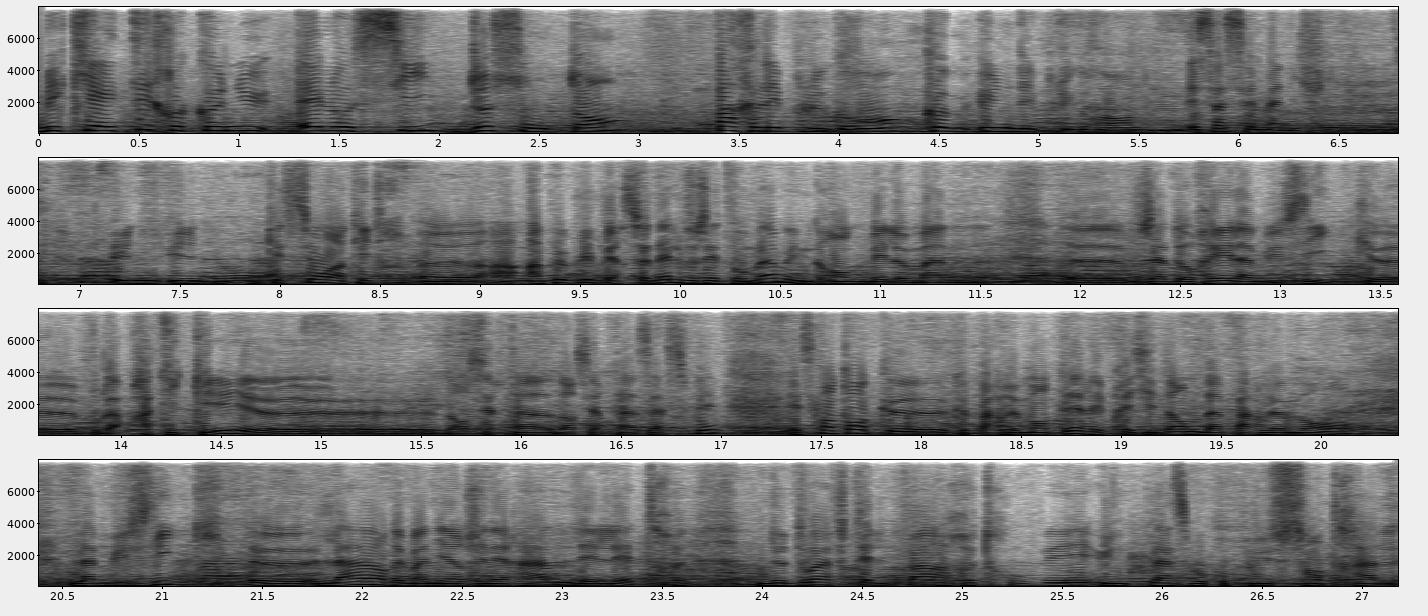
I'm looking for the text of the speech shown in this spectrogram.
mais qui a été reconnue elle aussi de son temps par les plus grands comme une des plus grandes. Et ça, c'est magnifique. Une, question à titre euh, un, peu plus personnel. Vous êtes vous-même une grande mélomane. Euh, vous adorez la musique, euh, vous la pratiquez dans, certains, aspects. Est-ce qu'en tant que, que parlementaire et présidente d'un parlement, la musique, l'art de manière générale, les lettres, ne doivent-elles pas retrouver une place beaucoup plus centrale,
